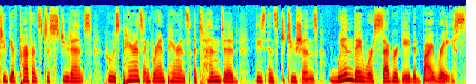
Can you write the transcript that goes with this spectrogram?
to give preference to students whose parents and grandparents attended these institutions when they were segregated by race.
